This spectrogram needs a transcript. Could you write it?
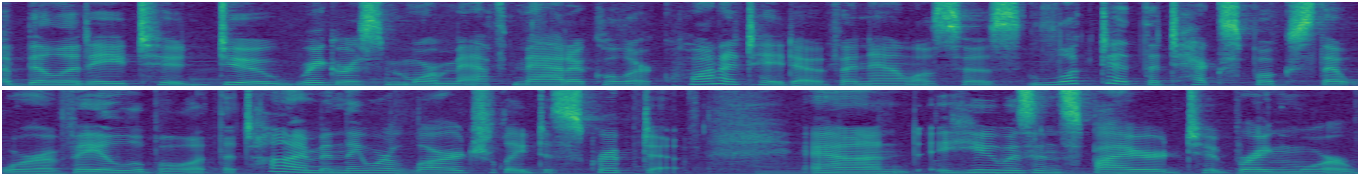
ability to do rigorous, more mathematical or quantitative analysis, looked at the textbooks that were available at the time, and they were largely descriptive. And he was inspired to bring more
